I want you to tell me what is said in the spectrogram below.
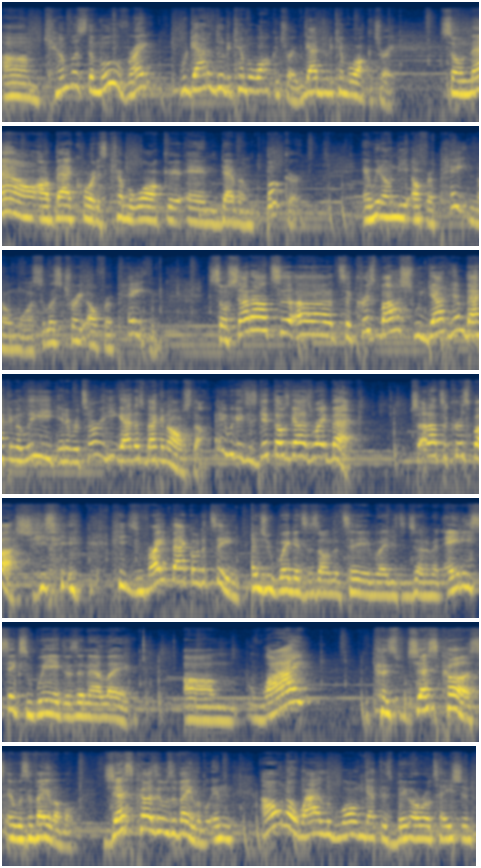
um, Kemba's the move, right? We got to do the Kemba Walker trade. We got to do the Kemba Walker trade. So now our backcourt is Kemba Walker and Devin Booker and we don't need Elfrid Payton no more. So let's trade Elfrid Payton. So shout out to uh, to Chris Bosh. We got him back in the league. and In return, he got us back in All Star. Hey, we can just get those guys right back. Shout out to Chris Bosh. He's he, he's right back on the team. Andrew Wiggins is on the team, ladies and gentlemen. 86 Wigs is in LA. Um, why? Cause just cause it was available. Just cause it was available. And I don't know why Luke Walton got this big old rotation.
